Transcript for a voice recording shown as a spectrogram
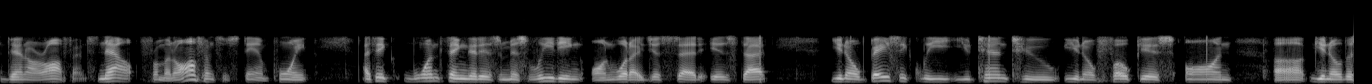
than our offense. Now, from an offensive standpoint, I think one thing that is misleading on what I just said is that, you know, basically you tend to, you know, focus on, uh, you know, the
